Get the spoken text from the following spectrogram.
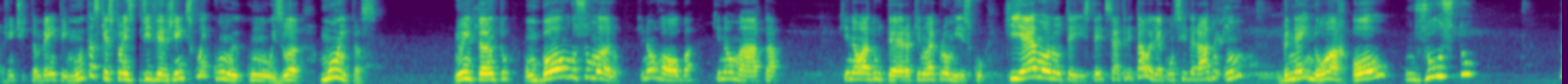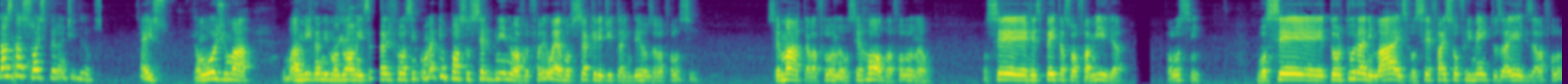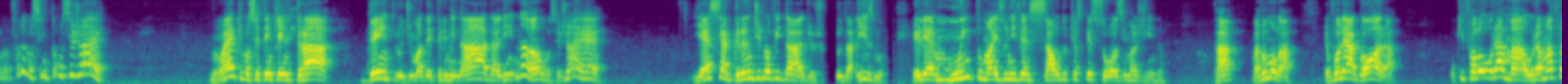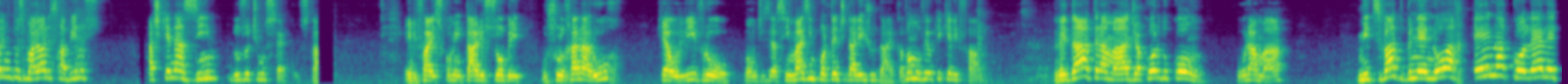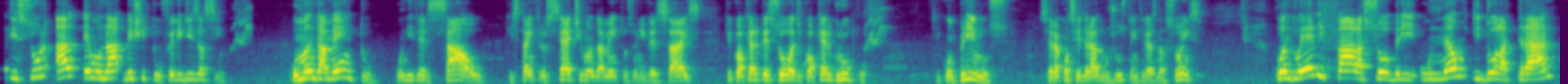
A gente também tem muitas questões divergentes com, com, com o Islã, muitas. No entanto, um bom muçulmano que não rouba, que não mata, que não adultera, que não é promíscuo, que é monoteísta, etc. e tal, ele é considerado um Bnei Noah, ou um justo das nações perante Deus. É isso. Então hoje uma uma amiga me mandou uma mensagem e falou assim: Como é que eu posso ser Bnei Eu falei: Ué, você acredita em Deus? Ela falou sim. Você mata? Ela falou: Não. Você rouba? Falou: Não. Você respeita a sua família? Falou sim. Você tortura animais? Você faz sofrimentos a eles? Ela falou: Não. Eu falei: Assim, então você já é. Não é que você tem que entrar dentro de uma determinada linha. Não, você já é. E essa é a grande novidade. O judaísmo ele é muito mais universal do que as pessoas imaginam, tá? Mas vamos lá. Eu vou ler agora o que falou Uramá. Uramá foi um dos maiores rabinos Ashkenazim dos últimos séculos, tá? Ele faz comentários sobre o Shulchan Aruch, que é o livro, vamos dizer assim, mais importante da lei judaica. Vamos ver o que, que ele fala. Ledat Ramá, de acordo com Uramá, Mitzvat bnei Noach ena kolelet tisur al emuná beshituf. Ele diz assim: o mandamento universal que está entre os sete mandamentos universais, que qualquer pessoa de qualquer grupo que cumpri-los será considerado um justo entre as nações. Quando ele fala sobre o não idolatrar,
